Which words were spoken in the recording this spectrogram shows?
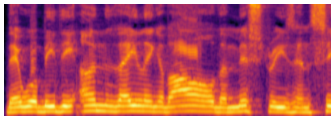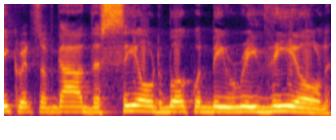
there will be the unveiling of all the mysteries and secrets of God. The sealed book would be revealed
